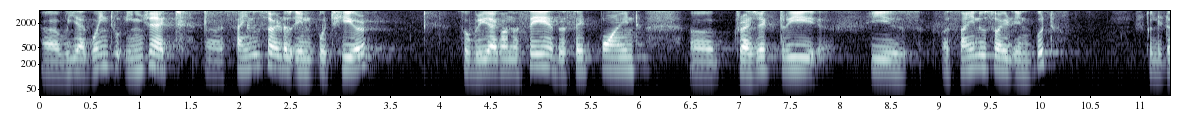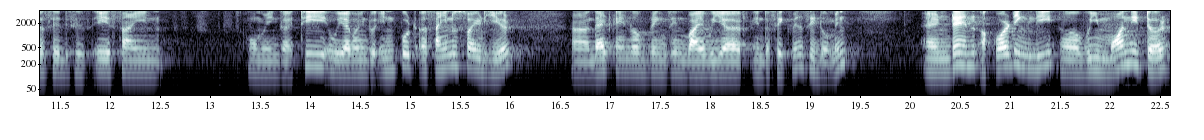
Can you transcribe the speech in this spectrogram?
uh, we are going to inject sinusoidal input here. So, we are going to say the set point trajectory is a sinusoid input. So, let us say this is a sine omega t we are going to input a sinusoid here uh, that kind of brings in why we are in the frequency domain and then accordingly uh, we monitor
